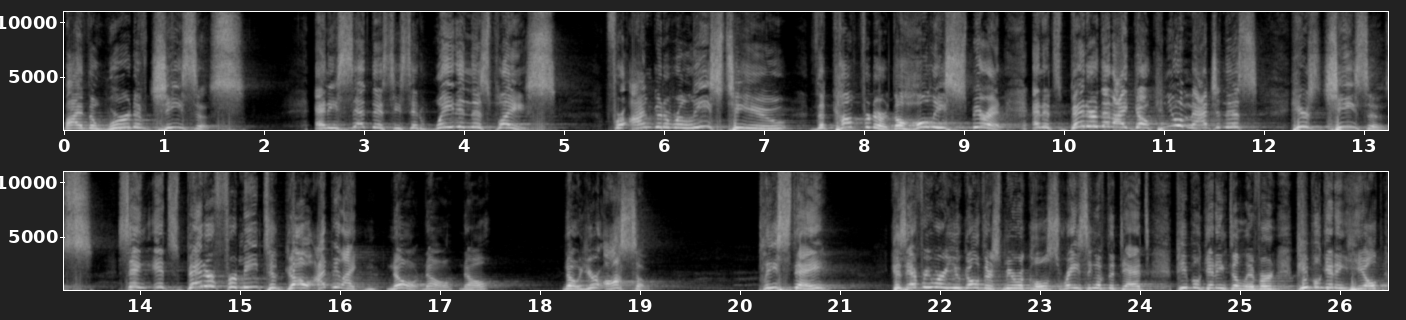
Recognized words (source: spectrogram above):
by the word of Jesus. And he said this He said, Wait in this place, for I'm going to release to you the Comforter, the Holy Spirit. And it's better that I go. Can you imagine this? Here's Jesus saying, It's better for me to go. I'd be like, No, no, no. No, you're awesome. Please stay. Because everywhere you go, there's miracles, raising of the dead, people getting delivered, people getting healed.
